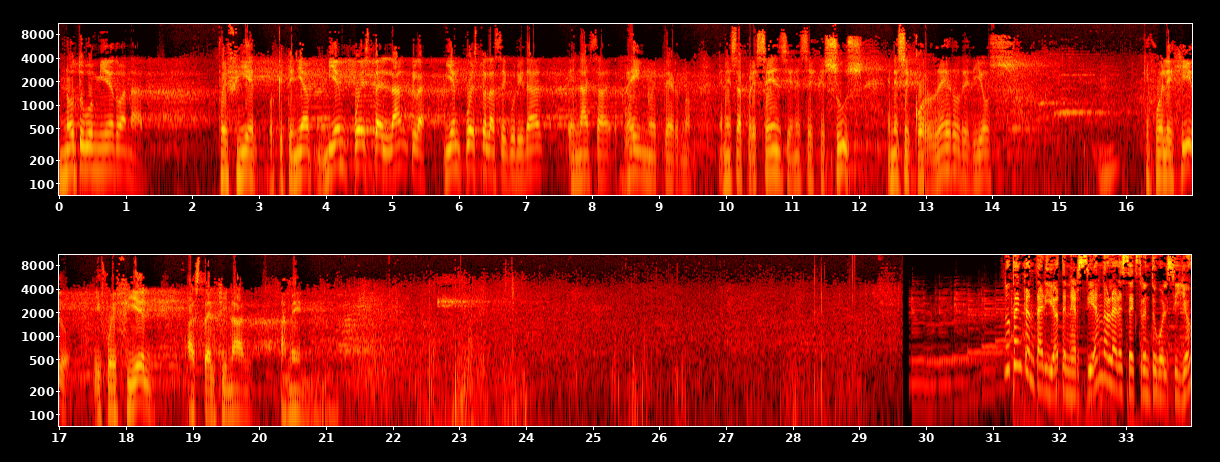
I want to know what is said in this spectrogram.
no tuvo miedo a nada, fue fiel porque tenía bien puesta el ancla, bien puesta la seguridad en ese reino eterno, en esa presencia, en ese Jesús, en ese Cordero de Dios que fue elegido y fue fiel hasta el final. Amén. ¿No te encantaría tener 100 dólares extra en tu bolsillo?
